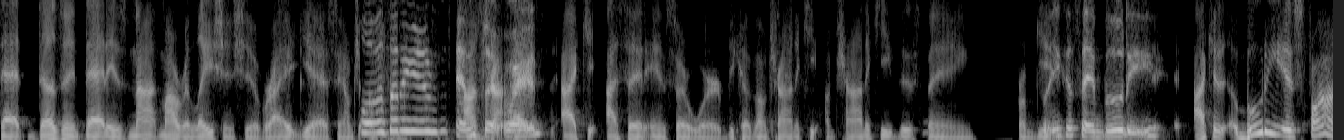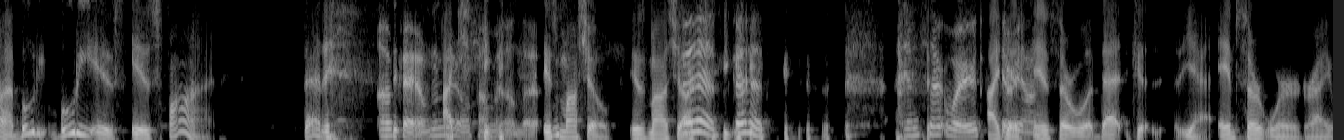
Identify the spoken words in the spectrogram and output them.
that doesn't that is not my relationship, right? Yes, I'm. What was that again? Insert try- word. I, I I said insert word because I'm trying to keep I'm trying to keep this thing from So you could say booty. I can booty is fine. Booty booty is is fine. That is Okay, I'm I gonna can't- comment on that. it's my show. It's my show. Go ahead, go ahead. Insert word. I guess on. insert word that yeah, insert word, right?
